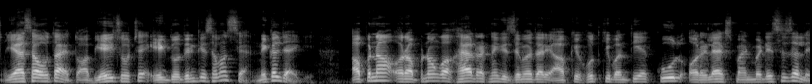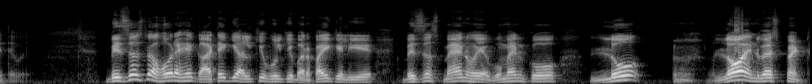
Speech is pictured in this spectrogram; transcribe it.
या ऐसा होता है तो आप यही सोचें, एक दो दिन की समस्या निकल जाएगी। अपना और अपनों का ख्याल रखने की ज़िम्मेदारी आपकी खुद की बनती है कूल और रिलैक्स माइंड में डिसीज़न लेते हुए। बिज़नेस में हो रहे घाटे की हल्की फुल्की भरपाई के लिए बिजनेसमैन हो या वुमेन को लो लो इन्वेस्टमेंट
